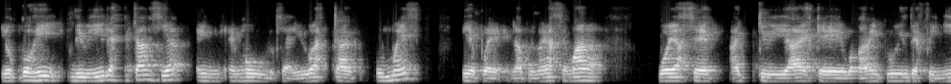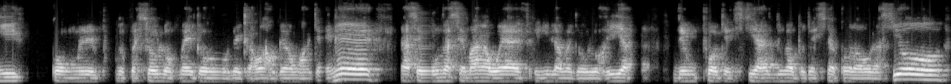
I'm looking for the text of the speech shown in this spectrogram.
Yo cogí, dividí la estancia en, en módulos, o sea, yo iba a estar un mes y después la primera semana voy a hacer actividades que van a incluir definir con el profesor los métodos de trabajo que vamos a tener. La segunda semana voy a definir la metodología de un potencial, de una potencial colaboración.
